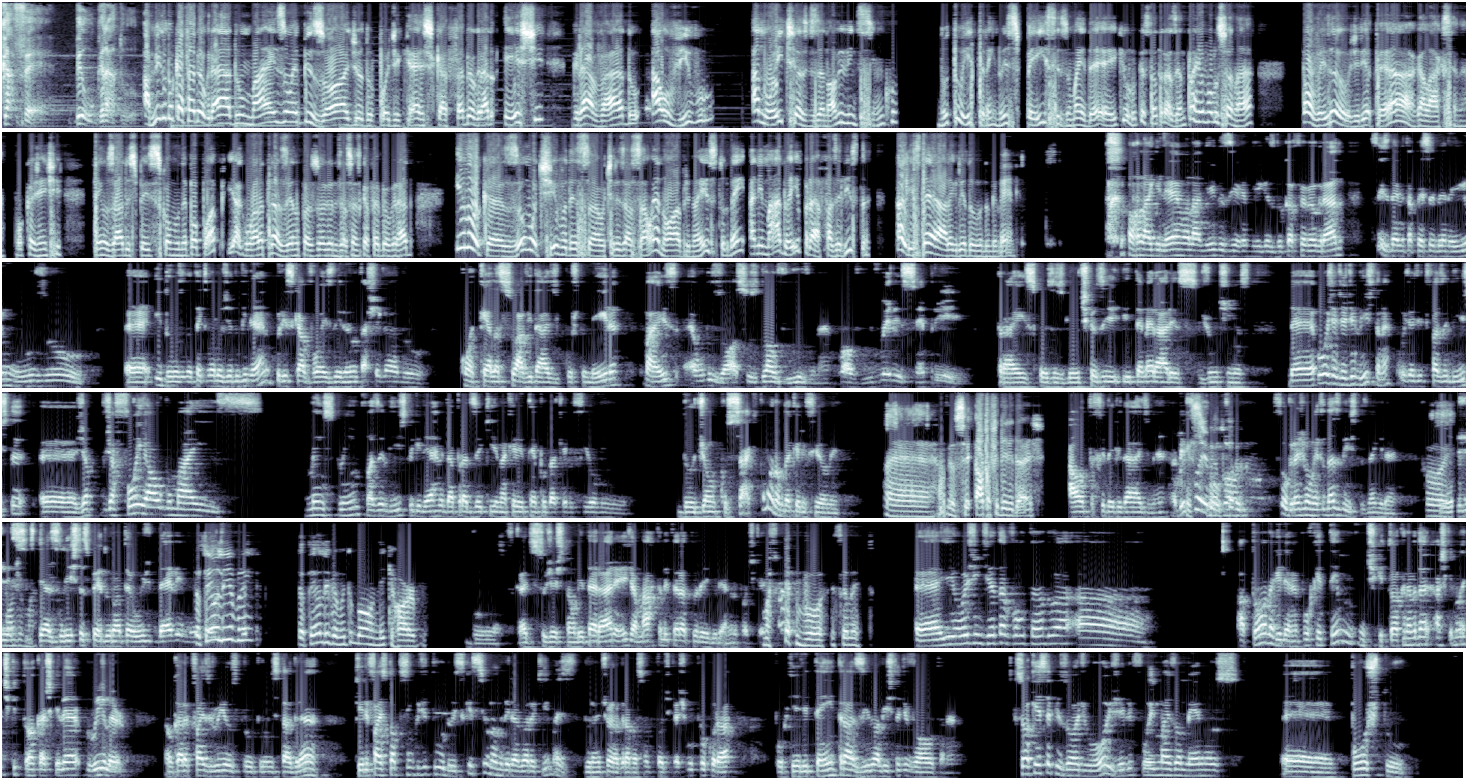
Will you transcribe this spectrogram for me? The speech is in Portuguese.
Café Belgrado. Amigo do Café Belgrado, mais um episódio do podcast Café Belgrado. Este gravado ao vivo à noite, às 19h25, no Twitter, hein? no Spaces. Uma ideia aí que o Lucas está trazendo para revolucionar, talvez eu diria até a galáxia. Né? Pouca gente tem usado Spaces como Nepopop e agora trazendo para as organizações Café Belgrado e Lucas, o motivo dessa utilização é nobre, não é isso? Tudo bem? Animado aí para fazer lista? A lista é a alegria do, do milênio. Olá, Guilherme, olá, amigos e amigas do Café Belgrado. Vocês devem estar percebendo aí um uso é, idoso da tecnologia do Guilherme, por isso que a voz dele não está chegando com aquela suavidade costumeira, mas é um dos ossos do ao vivo, né? O ao vivo ele sempre traz coisas lúdicas e, e temerárias juntinhas. É, hoje é dia de lista, né? Hoje é dia de fazer lista. É, já, já foi algo mais mainstream fazer lista, Guilherme. Dá pra dizer que naquele tempo daquele filme do John Cusack, como é o nome daquele filme? É, eu sei, Alta Fidelidade. Alta Fidelidade, né? Ali foi, foi, foi, foi, o grande momento das listas, né, Guilherme? Foi. Hoje, se as listas perduram até hoje, devem muito. Eu tenho o livro, hein? Eu tenho um livro muito bom, Nick Horby. Boa. Ficar de sugestão literária aí, já marca a literatura aí, Guilherme, no podcast. Boa, excelente. É, e hoje em dia tá voltando a, a, a tona, Guilherme, porque tem um, um, TikTok, na verdade, acho que não é TikTok, acho que ele é Reeler. É um cara que faz Reels pro, pro Instagram, que ele faz top 5 de tudo. Eu esqueci o nome dele agora aqui, mas durante a gravação do podcast eu vou procurar, porque ele tem trazido a lista de volta, né? Só que esse episódio hoje ele foi mais ou menos é, posto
